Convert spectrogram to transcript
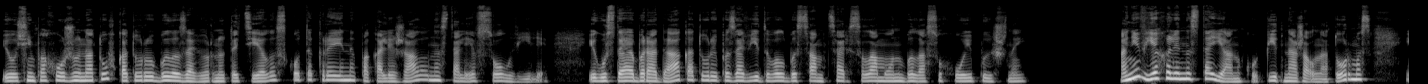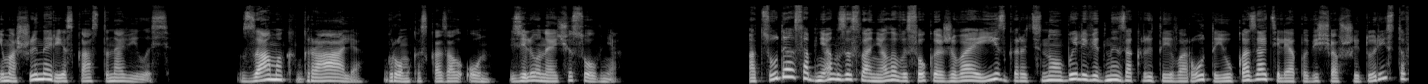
и очень похожую на ту, в которую было завернуто тело Скотта Крейна, пока лежало на столе в Солвилле, и густая борода, которой позавидовал бы сам царь Соломон, была сухой и пышной. Они въехали на стоянку, Пит нажал на тормоз, и машина резко остановилась. «Замок Грааля», — громко сказал он, — «зеленая часовня». Отсюда особняк заслоняла высокая живая изгородь, но были видны закрытые ворота и указатели, оповещавшие туристов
